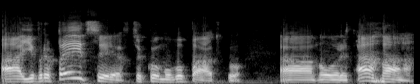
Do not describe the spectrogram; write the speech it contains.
А європейці в такому випадку а, говорять: ага,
